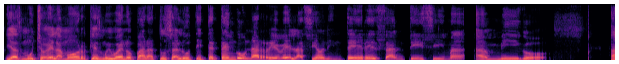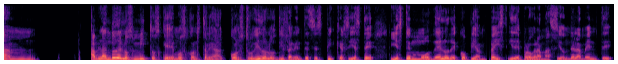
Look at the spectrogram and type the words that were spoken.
y haz mucho el amor que es muy bueno para tu salud. Y te tengo una revelación interesantísima, amigo. Hablando de los mitos que hemos construido los diferentes speakers y este, y este modelo de copy and paste y de programación de la mente,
